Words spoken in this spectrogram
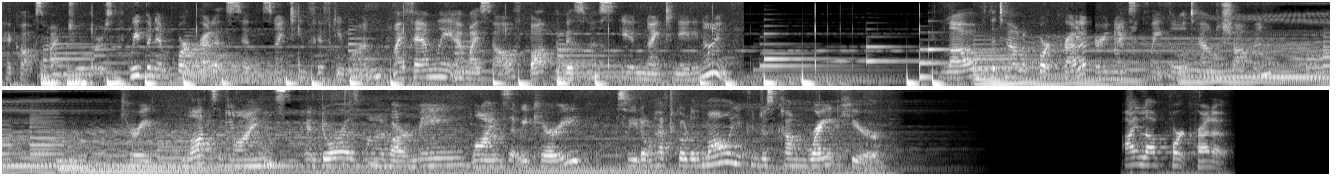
Hickox Fine Jewelers. We've been in Port Credit since 1951. My family and myself bought the business in 1989. We love the town of Port Credit. Very nice, quaint little town to shop in. Carry lots of lines. Pandora is one of our main lines that we carry. So you don't have to go to the mall, you can just come right here. I love Port Credit.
